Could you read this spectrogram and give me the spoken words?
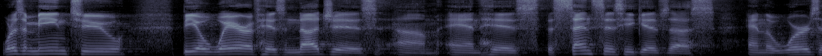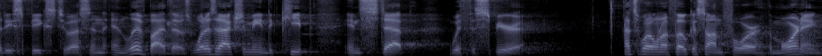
What does it mean to be aware of his nudges um, and his the senses he gives us and the words that he speaks to us and, and live by those. What does it actually mean to keep in step with the Spirit? That's what I want to focus on for the morning.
